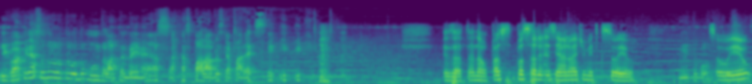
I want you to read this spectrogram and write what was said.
Igual a criação do, do, do mundo lá também, né? As, as palavras que aparecem. Exato, não. Poço Poço Salesiano, eu admito que sou eu. Muito bom. Sou eu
